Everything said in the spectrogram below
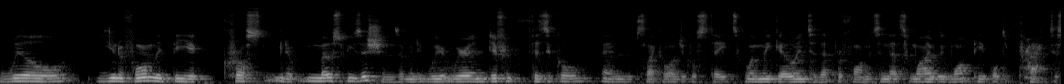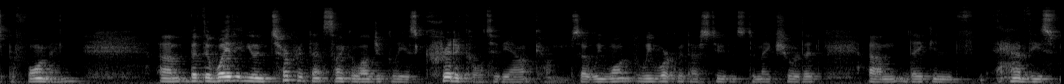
will uniformly be across you know most musicians i mean we're, we're in different physical and psychological states when we go into that performance and that's why we want people to practice performing um, but the way that you interpret that psychologically is critical to the outcome so we want we work with our students to make sure that um, they can f- have these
